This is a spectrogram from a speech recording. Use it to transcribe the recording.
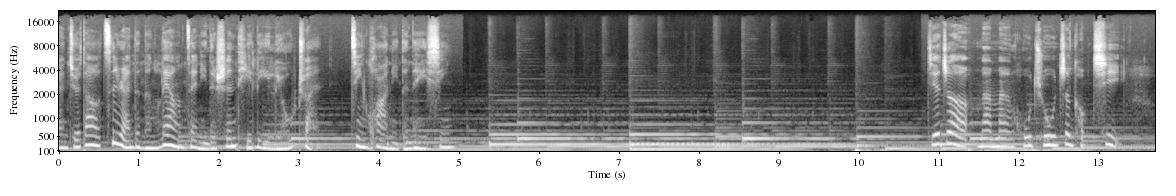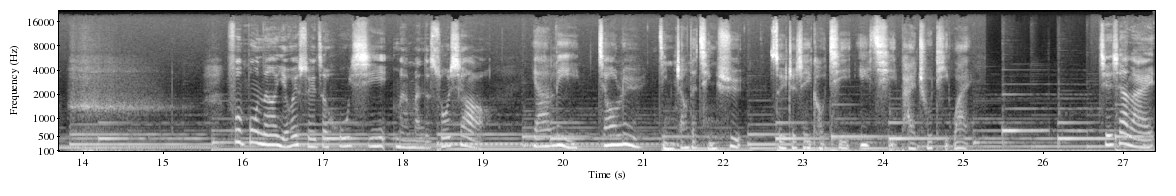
感觉到自然的能量在你的身体里流转，净化你的内心。接着慢慢呼出这口气，腹部呢也会随着呼吸慢慢的缩小，压力、焦虑、紧张的情绪随着这一口气一起排出体外。接下来，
